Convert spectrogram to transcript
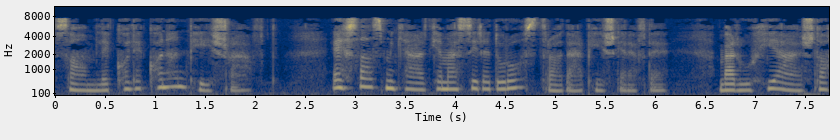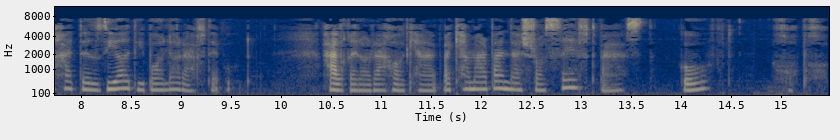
سام لکل کنان پیش رفت. احساس می کرد که مسیر درست را در پیش گرفته و روحیش تا حد زیادی بالا رفته بود. حلقه را رها کرد و کمربندش را سفت بست. گفت خب خب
